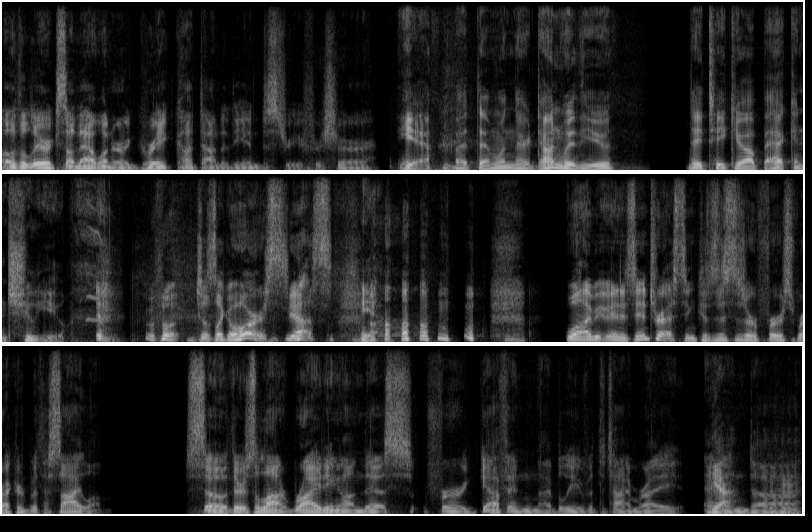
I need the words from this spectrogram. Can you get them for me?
Oh, the lyrics on that one are a great cut down to the industry for sure. yeah but then when they're done with you they take you out back and shoot you Just like a horse, yes. yeah Um, well, I mean, and it's interesting because this is her first record with Asylum. So there's a lot riding on this for Geffen, I believe, at the time, right? Yeah. And uh, Mhm.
